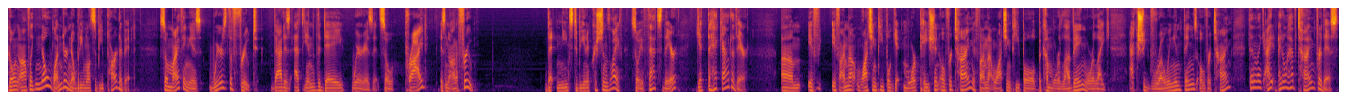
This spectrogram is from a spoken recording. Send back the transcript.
going off, like no wonder nobody wants to be part of it. So my thing is, where's the fruit? That is at the end of the day, where is it? So pride is not a fruit that needs to be in a Christian's life. So if that's there, get the heck out of there. Um, if if I'm not watching people get more patient over time, if I'm not watching people become more loving or like actually growing in things over time, then like I, I don't have time for this.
